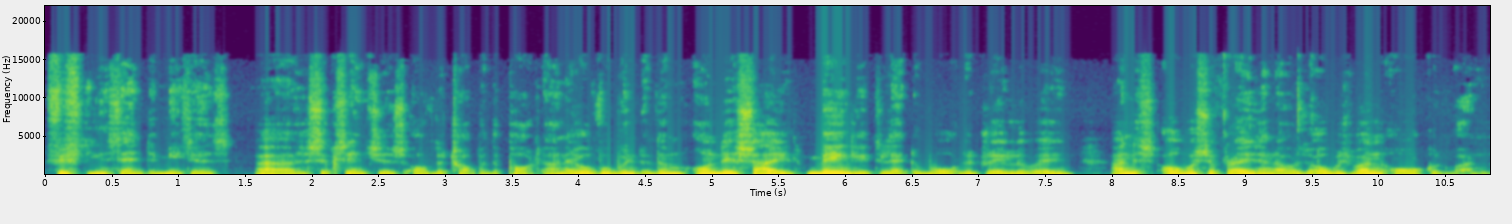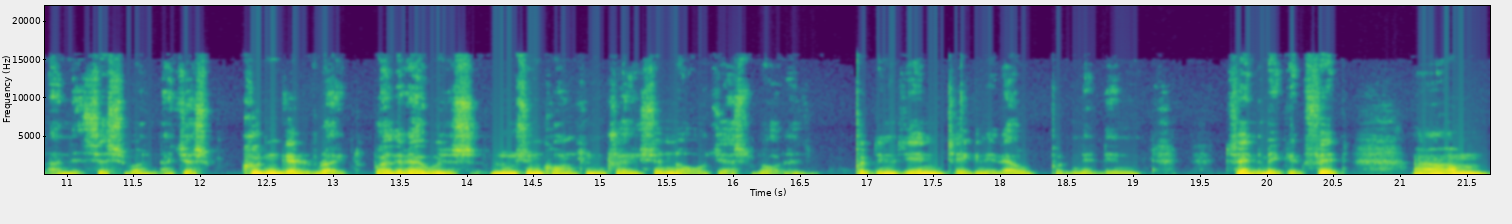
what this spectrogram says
15 centimeters, uh, 6 inches of the top of the pot, and I overwinter them on their side, mainly to let the water drain away. And it's always surprising, I was always one awkward one, and it's this one. I just couldn't get it right, whether I was losing concentration or just putting it in, taking it out, putting it in, trying to make it fit. Um,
